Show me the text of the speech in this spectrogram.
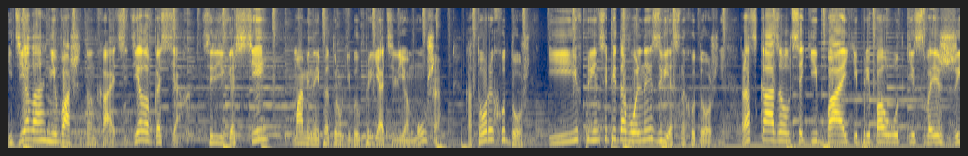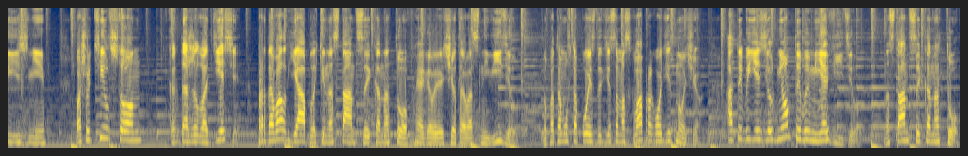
и дело не в Вашингтон Хайтсе, дело в гостях. Среди гостей маминой подруги был приятель ее мужа, который художник. И, в принципе, довольно известный художник. Рассказывал всякие байки, припаутки из своей жизни. Пошутил, что он, когда жил в Одессе, продавал яблоки на станции Конотоп. Я говорю, что-то я вас не видел. Ну, потому что поезд Одесса-Москва проходит ночью. А ты бы ездил днем, ты бы меня видел. На станции Конотоп.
